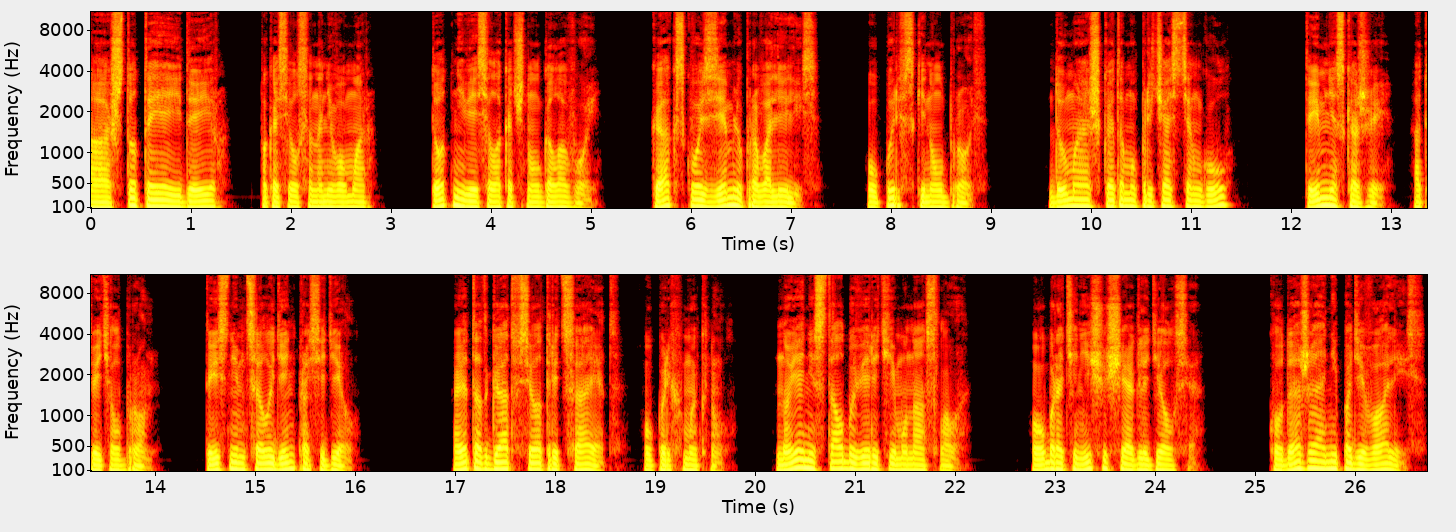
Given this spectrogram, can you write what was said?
«А что Тея и Дейр?» — покосился на него Мар. Тот невесело качнул головой. «Как сквозь землю провалились?» Упырь вскинул бровь. «Думаешь, к этому причастен гул?» «Ты мне скажи», — ответил Брон. «Ты с ним целый день просидел». «Этот гад все отрицает», — упырь хмыкнул. «Но я не стал бы верить ему на слово». Оборотень ищущий огляделся. «Куда же они подевались?»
